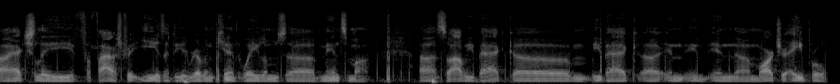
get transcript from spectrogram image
Uh, actually, for five straight years, I did Reverend Kenneth Whalum's uh, Men's Month. Uh, so I'll be back, um, be back uh, in in, in uh, March or April.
